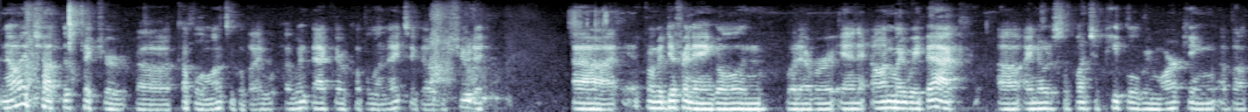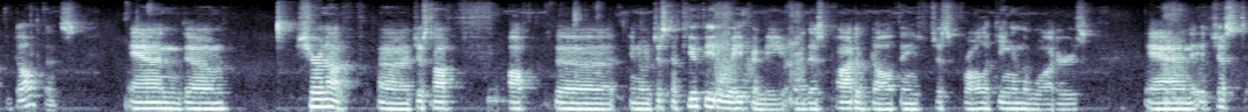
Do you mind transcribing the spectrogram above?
now I shot this picture uh, a couple of months ago, but I, I went back there a couple of nights ago to shoot it uh, from a different angle and whatever. And on my way back, uh, I noticed a bunch of people remarking about the dolphins. And um, sure enough, uh, just off off the you know just a few feet away from me are this pod of dolphins just frolicking in the waters and it just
